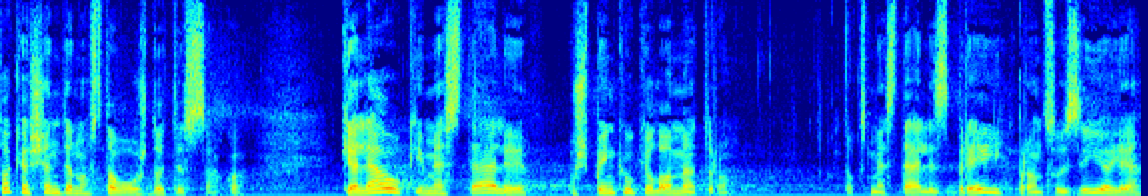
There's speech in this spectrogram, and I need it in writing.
tokia šiandienos tavo užduotis, sako, keliauk į miestelį už 5 km. Toks miestelis Brei, Prancūzijoje,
